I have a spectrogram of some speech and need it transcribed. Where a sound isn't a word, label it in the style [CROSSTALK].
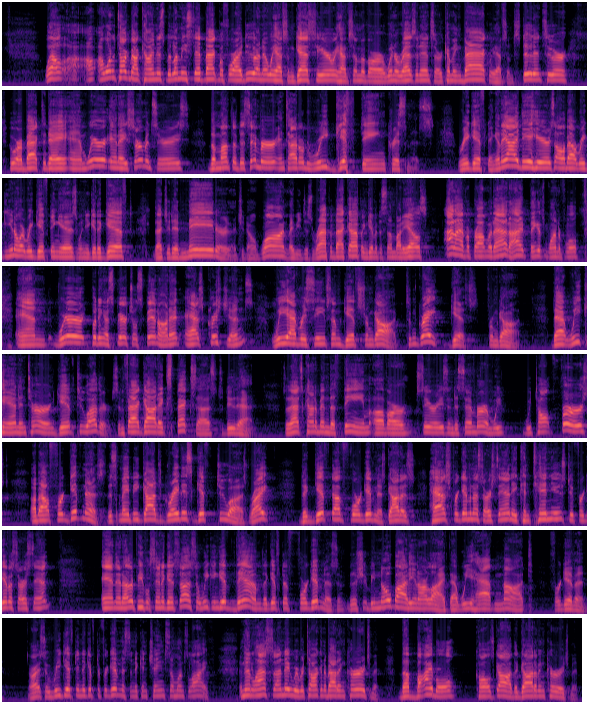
Well, I, I, want to talk about kindness, but let me step back before I do. I know we have some guests here. We have some of our winter residents are coming back. We have some students who are who are back today, and we're in a sermon series the month of December entitled "Regifting Christmas." Regifting, and the idea here is all about re- you know what regifting is when you get a gift that you didn't need or that you don't want. Maybe you just wrap it back up and give it to somebody else. I don't have a problem with that. I think it's wonderful. And we're putting a spiritual spin on it. As Christians, we have received some gifts from God, some great gifts from God that we can, in turn, give to others. In fact, God expects us to do that. So that's kind of been the theme of our series in December. And we, we talked first about forgiveness. This may be God's greatest gift to us, right? The gift of forgiveness. God has, has forgiven us our sin, He continues to forgive us our sin. And then other people sin against us, so we can give them the gift of forgiveness. And there should be nobody in our life that we have not forgiven. All right, so regifting the gift of forgiveness, and it can change someone's life. And then last Sunday, we were talking about encouragement. The Bible calls God the God of encouragement.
